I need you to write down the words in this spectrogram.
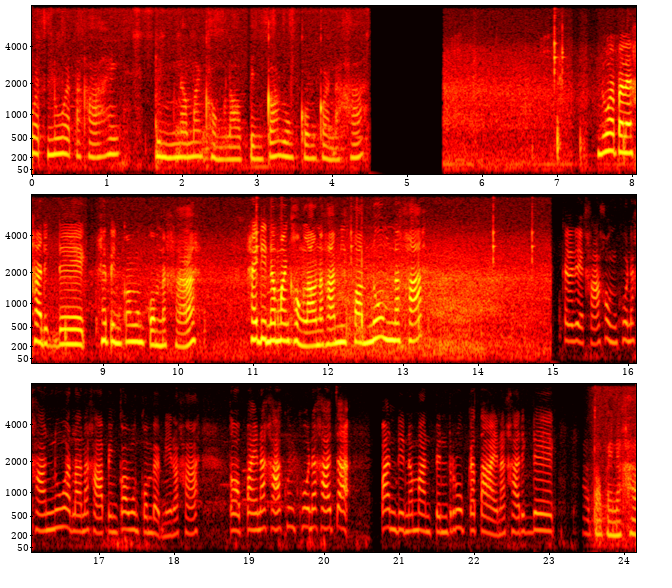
วดนวดนะคะให้ดินน้ำมันของเราเป็นก้อนวงกลมก่อนนะคะ นวดไปเลยค่ะเด็กๆ ให้เป็นก้อนวงกลมนะคะ ให้ดินน้ำมันของเรานะคะ มีความนุ่มนะคะค่ะเด็กๆคะของคุณนะคะ นวดแล้วนะคะ เป็นก้อนวงกลมแบบนี้นะคะ ต่อไปนะคะ คุณครูนะคะจะปั้นดินน้ำมันเป็นรูปกระต่ายนะคะ เด็กๆ ต่อไปนะคะ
